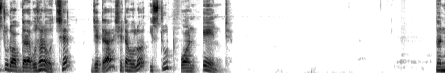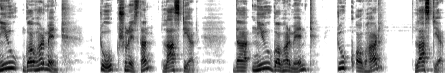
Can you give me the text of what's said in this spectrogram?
স্টুড অফ দ্বারা বোঝানো হচ্ছে, যেটা, সেটা হলো stood on end the new government took শূন্যস্থান last year the new government took over last year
